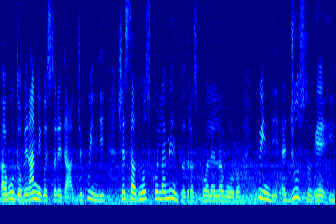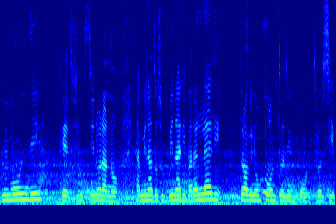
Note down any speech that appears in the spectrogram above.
avuto per anni questo retaggio e quindi c'è stato uno scollamento tra scuola e lavoro. Quindi è giusto che i due mondi che finora hanno camminato su binari paralleli trovino un punto di incontro, sì,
